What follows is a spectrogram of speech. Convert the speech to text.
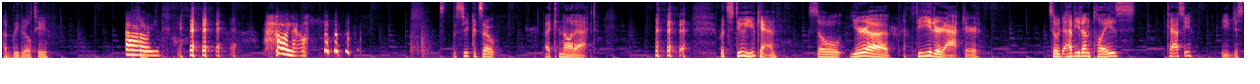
Ugly Girl too. Oh, oh no. the secret's out. I cannot act. but Stu, you can. So you're a, a theater actor. So have you done plays, Cassie? Are you just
